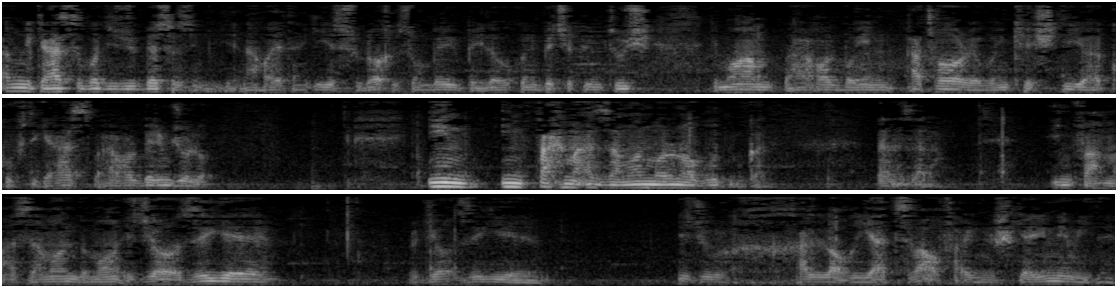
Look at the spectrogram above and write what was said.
همینی که هست باید یه بسازیم دیگه. نهایتا که یه سوراخ سنبه پیدا بکنیم بچپیم توش که ما هم به حال با این قطار با این کشتی یا کوفتی که هست به حال بریم جلو. این این فهم از زمان ما رو نابود می‌کنه به نظرم. این فهم از زمان به ما اجازه اجازه یه جور خلاقیت و آفرینشگری نمیده.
